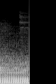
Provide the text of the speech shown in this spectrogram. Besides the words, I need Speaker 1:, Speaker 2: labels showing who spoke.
Speaker 1: Bye.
